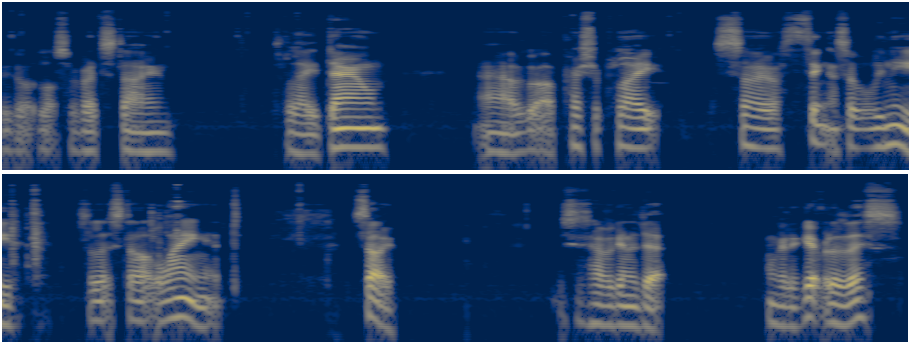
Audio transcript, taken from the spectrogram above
we've got lots of redstone to lay down. Uh, we've got our pressure plate. So I think that's all we need. So let's start laying it. So, this is how we're going to do it. I'm going to get rid of this.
